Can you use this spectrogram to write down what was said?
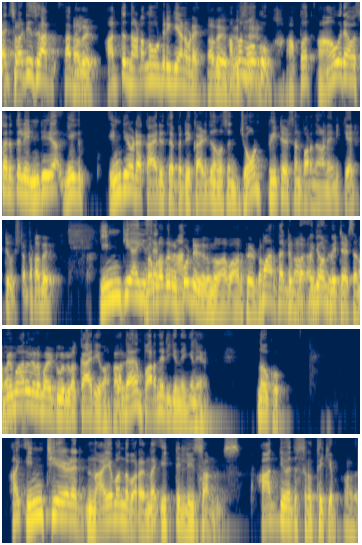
that's what is അതെ. നടന്നുകൊണ്ടിരിക്കുകയാണ് അവിടെ. അപ്പൊ നോക്കൂ അപ്പൊ ആ ഒരു അവസരത്തിൽ ഇന്ത്യ ഈ ഇന്ത്യയുടെ കാര്യത്തെ പറ്റി കഴിഞ്ഞ ദിവസം ജോൺ പീറ്റേഴ്സൺ പറഞ്ഞതാണ് എനിക്ക് ഏറ്റവും ഇഷ്ടപ്പെട്ടത്. ഇന്ത്യ റിപ്പോർട്ട് ചെയ്തിരുന്നു ആ വാർത്ത വാർത്ത ജോൺ പീറ്റേഴ്സൺ അഭിമാനകരമായിട്ടുള്ളൊരു കാര്യമാണ്. അദ്ദേഹം പറഞ്ഞിരിക്കുന്നത് ഇങ്ങനെയാണ്. നോക്കൂ. ആ ഇന്ത്യയുടെ നയമെന്ന് പറയുന്നത് ഇറ്റ് ലിസൺസ് ആദ്യം ഇത് ശ്രദ്ധിക്കും. അതെ.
